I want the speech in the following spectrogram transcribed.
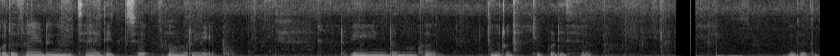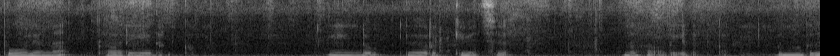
ഒരു സൈഡ് ഇങ്ങനെ ചരിച്ച് കവർ ചെയ്യും. വീണ്ടും നമുക്ക് ഇറുക്കി പിടിച്ച് ഇതുപോലെ ഒന്ന് കവർ ചെയ്തെടുക്കാം. വീണ്ടും ഇത് ഇറക്കി വെച്ച് ഒന്ന് കവർ ചെയ്തെടുക്കാം. അപ്പം നമുക്കത്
